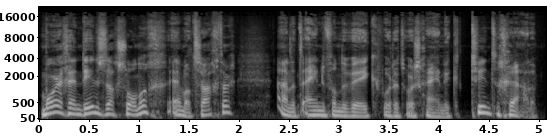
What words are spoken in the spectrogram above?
Morgen en dinsdag zonnig en wat zachter. Aan het einde van de week wordt het waarschijnlijk 20 graden.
